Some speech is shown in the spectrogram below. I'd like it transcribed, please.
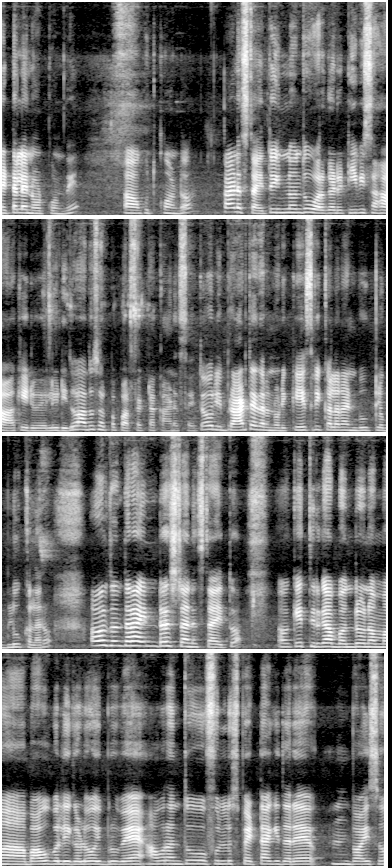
ನೆಟ್ಟಲ್ಲೇ ನೋಡ್ಕೊಂಡ್ವಿ. ಕುತ್ಕೊಂಡು ಕಾಣಿಸ್ತಾ ಇತ್ತು. ಇನ್ನೊಂದು ಹೊರಗಡೆ ಟಿ ವಿ ಸಹ ಹಾಕಿದ್ವಿ ಎಲ್ ಇ ಅದು ಸ್ವಲ್ಪ ಪರ್ಫೆಕ್ಟಾಗಿ ಕಾಣಿಸ್ತಾ ಇತ್ತು. ಅವ್ರು ಇಬ್ಬರು ಆಡ್ತಾ ಇದ್ದಾರೆ ನೋಡಿ, ಕೇಸರಿ ಕಲರ್ ಆ್ಯಂಡ್ ಬ್ಲೂ ಕ್ಲ ಬ್ಲೂ ಕಲರು ಅವ್ರದ್ದೊಂಥರ ಇಂಟ್ರೆಸ್ಟ್ ಅನ್ನಿಸ್ತಾ ಇತ್ತು. ಓಕೆ, ತಿರ್ಗಾ ಬಂದರು ನಮ್ಮ ಬಾಹುಬಲಿಗಳು ಇಬ್ಬರೂ ಅವರಂತೂ ಫುಲ್ ಸ್ಪೆಟ್ ಆಗಿದ್ದಾರೆ ಬಾಯ್ಸು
